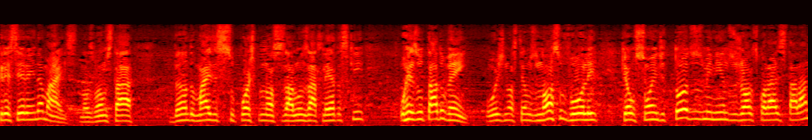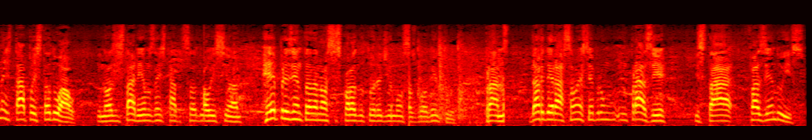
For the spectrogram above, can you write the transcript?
crescer ainda mais. Nós vamos estar dando mais esse suporte para os nossos alunos atletas que o resultado vem. Hoje nós temos o nosso vôlei, que é o sonho de todos os meninos dos Jogos Escolares, está lá na etapa estadual. E nós estaremos na etapa estadual esse ano, representando a nossa escola doutora de Gonçalves Boaventura. Para nós, da federação, é sempre um, um prazer estar fazendo isso.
